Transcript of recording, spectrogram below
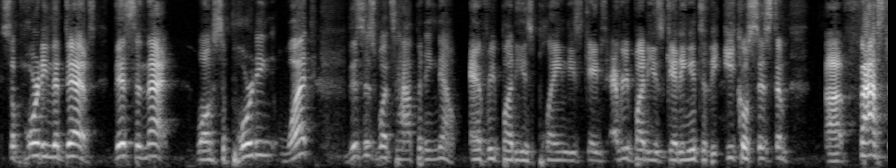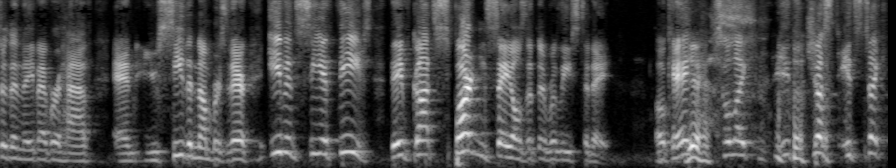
supporting the devs, this and that. While supporting what? This is what's happening now. Everybody is playing these games. Everybody is getting into the ecosystem uh, faster than they've ever have, and you see the numbers there. Even Sea of Thieves, they've got Spartan sales that they released today. Okay, yes. so like it's just it's like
